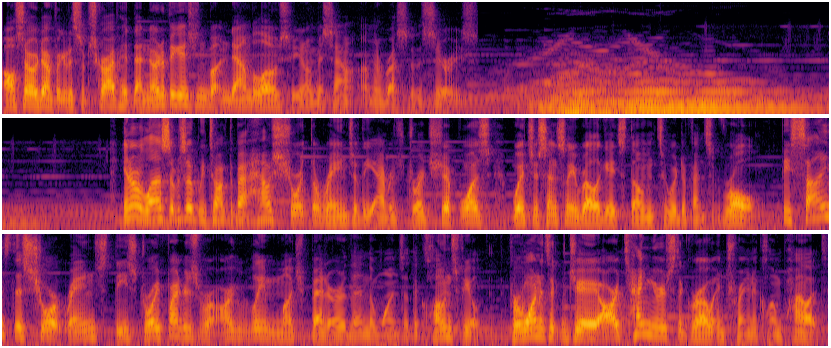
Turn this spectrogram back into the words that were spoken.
Also, don't forget to subscribe, hit that notification button down below so you don't miss out on the rest of the series. In our last episode, we talked about how short the range of the average droid ship was, which essentially relegates them to a defensive role. Besides this short range, these droid fighters were arguably much better than the ones at the Clones field. For one, it took the GAR 10 years to grow and train a clone pilot.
